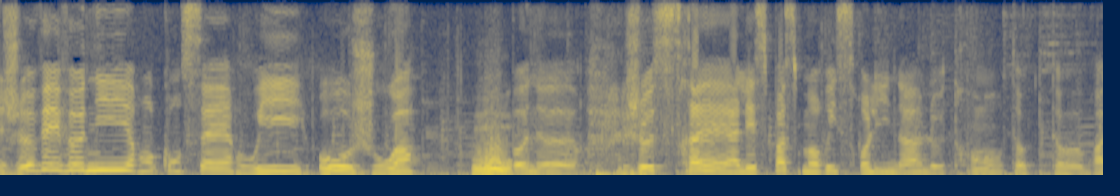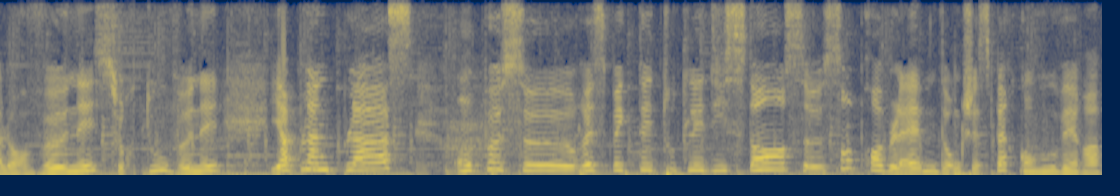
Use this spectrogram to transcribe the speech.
Je vais venir en concert, oui, aux joies. Oh. Au bonheur. Je serai à l'espace Maurice Rollina le 30 octobre. Alors venez, surtout venez. Il y a plein de places. On peut se respecter toutes les distances euh, sans problème. Donc j'espère qu'on vous verra.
